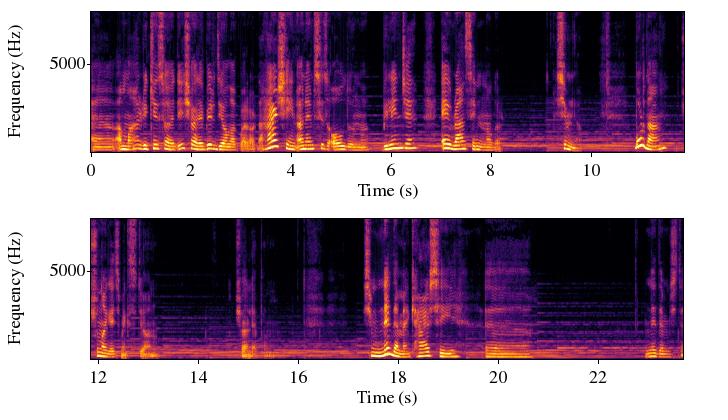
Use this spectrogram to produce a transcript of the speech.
Ee, ama Rick'in söylediği şöyle bir diyalog var orada. Her şeyin önemsiz olduğunu bilince evren senin olur. Şimdi buradan şuna geçmek istiyorum. Şöyle yapalım. Şimdi ne demek her şeyi eee, ne demişti?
